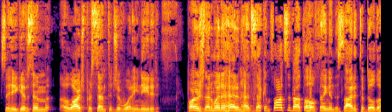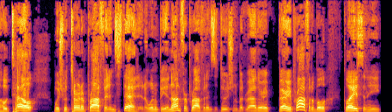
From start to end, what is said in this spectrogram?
So he gives him a large percentage of what he needed. Porush then went ahead and had second thoughts about the whole thing and decided to build a hotel which would turn a profit instead. And it wouldn't be a non-for-profit institution, but rather a very profitable place. And he,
